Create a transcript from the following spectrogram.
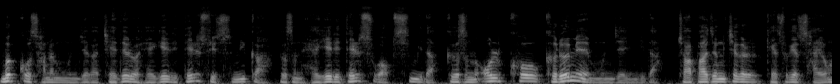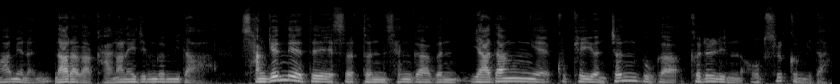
먹고 사는 문제가 제대로 해결이 될 수 있습니까? 그것은 해결이 될 수가 없습니다. 그것은 옳고 그름의 문제입니다. 좌파 정책을 계속해서 사용하면 나라가 가난해지는 겁니다. 상견례에 대해서 든 생각은 야당의 국회의원 전부가 그럴 일은 없을 겁니다.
